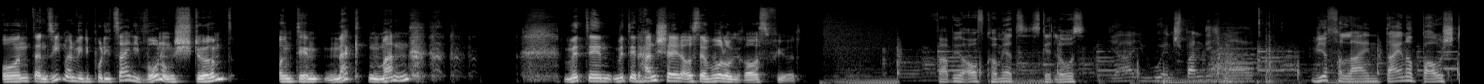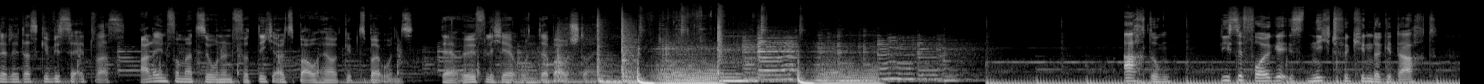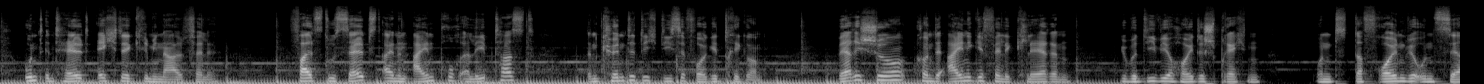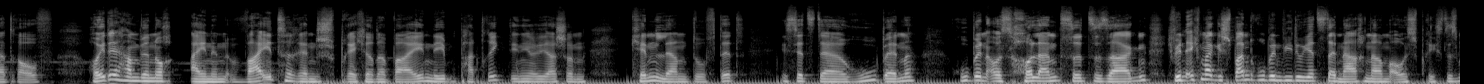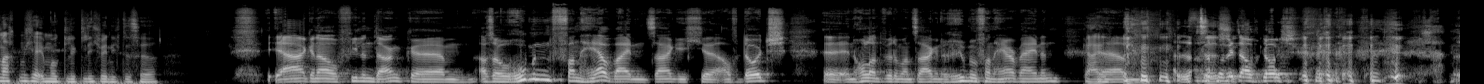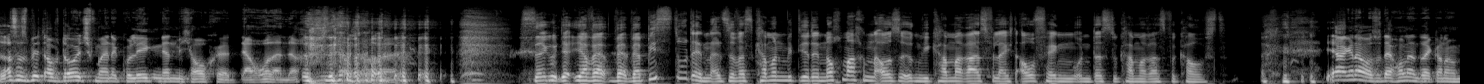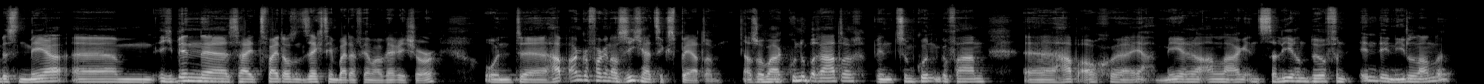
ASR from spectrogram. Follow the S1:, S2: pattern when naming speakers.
S1: Und dann sieht man, wie die Polizei die Wohnung stürmt und den nackten Mann mit den, mit den Handschellen aus der Wohnung rausführt.
S2: Fabio, auf, komm jetzt, es geht los.
S3: Ja, Ju, entspann dich mal. Wir verleihen deiner Baustelle das gewisse Etwas.
S2: Alle Informationen für dich als Bauherr gibt's bei uns. Der Höfliche und der Baustein.
S3: Achtung, diese Folge ist nicht für Kinder gedacht und enthält echte Kriminalfälle. Falls du selbst einen Einbruch erlebt hast, dann könnte dich diese Folge triggern. Verisure konnte einige Fälle klären, über die wir heute sprechen. Und da freuen wir uns sehr drauf. Heute haben wir noch einen weiteren Sprecher dabei, neben Patrick, den ihr ja schon kennenlernen durftet, ist jetzt der Ruben. Ruben aus Holland sozusagen. Ich bin echt mal gespannt, Ruben, wie du jetzt deinen Nachnamen aussprichst. Das macht mich ja immer glücklich, wenn ich das höre.
S4: Ja, genau, vielen Dank. Ähm, also Ruben van Herweinen sage ich äh, auf Deutsch. Äh, in Holland würde man sagen Ruben van Herweinen.
S3: Geil.
S4: Ähm, lass es bitte auf Deutsch. lass es bitte auf Deutsch. Meine Kollegen nennen mich auch äh, der Holländer. Also, äh,
S3: Sehr gut. Ja, ja wer, wer, wer bist du denn? Also was kann man mit dir denn noch machen, außer irgendwie Kameras vielleicht aufhängen und dass du Kameras verkaufst?
S4: ja, genau. Also der Holländer der kann noch ein bisschen mehr. Ähm, ich bin äh, seit 2016 bei der Firma Verisure und äh, habe angefangen als Sicherheitsexperte. Also war Kundenberater, bin zum Kunden gefahren, äh, habe auch äh, ja, mehrere Anlagen installieren dürfen in den Niederlanden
